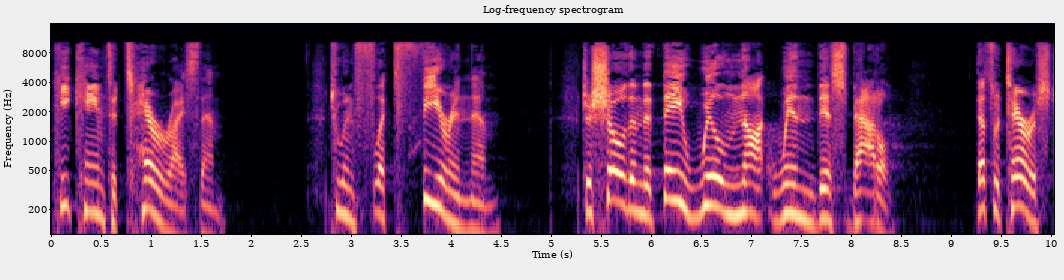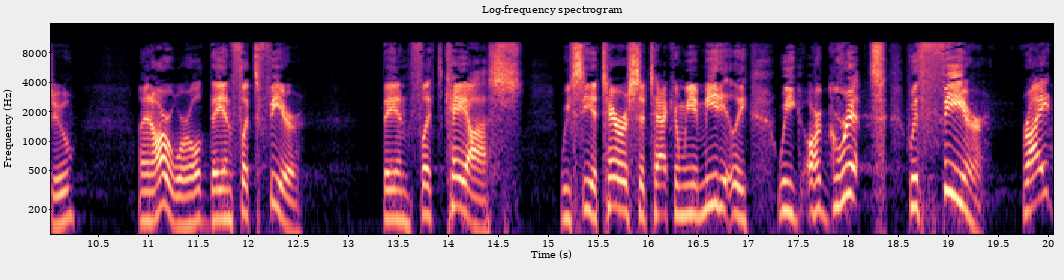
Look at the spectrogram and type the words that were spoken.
he came to terrorize them, to inflict fear in them, to show them that they will not win this battle. That's what terrorists do. In our world, they inflict fear. They inflict chaos. We see a terrorist attack and we immediately, we are gripped with fear, right?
